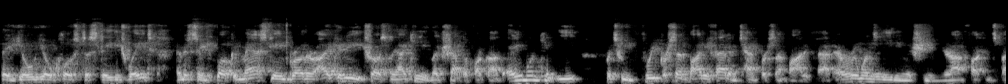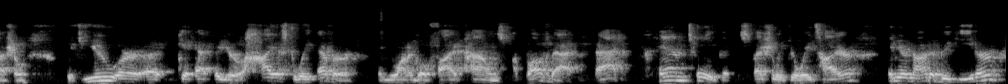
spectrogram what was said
They yo-yo close to stage weight and they say, fucking mass gain, brother, I can eat. Trust me, I can eat. Like, shut the fuck up. Anyone can eat between 3% body fat and 10% body fat. Everyone's an eating machine. You're not fucking special. If you are uh, at your highest weight ever and you want to go five pounds above that, that can take, especially if your weight's higher and you're not a big eater,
